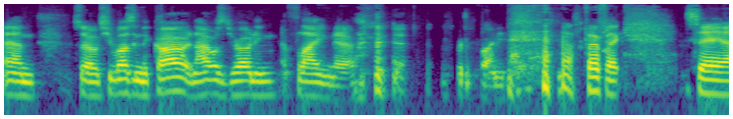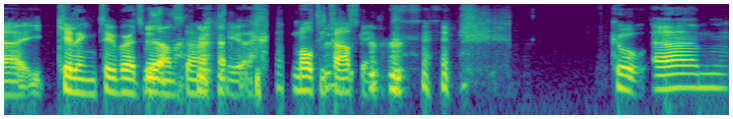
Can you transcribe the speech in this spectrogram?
and so she was in the car and i was droning and flying there pretty funny perfect say uh, killing two birds with yeah. one stone yeah multitasking cool um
